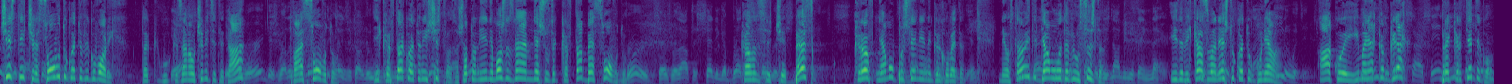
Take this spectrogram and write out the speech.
Чисти чрез Словото, което ви говорих. Той го каза на учениците. Да, това е Словото. И кръвта, която ни изчиства. Защото ние не можем да знаем нещо за кръвта без Словото. Казва се, че без кръв няма упрощение на греховете. Не оставяйте дявола да ви осъжда и да ви казва нещо, което го няма. А ако има някакъв грях, прекратете го.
